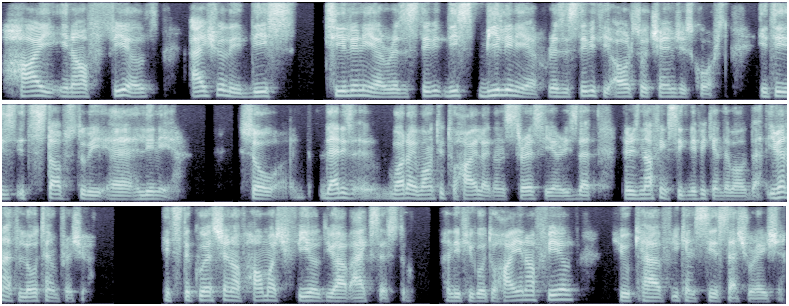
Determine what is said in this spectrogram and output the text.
high enough fields, actually this T-linear resistivity, this B-linear resistivity also changes course. It is, it stops to be uh, linear. So that is uh, what I wanted to highlight and stress here is that there is nothing significant about that, even at low temperature. It's the question of how much field you have access to. And if you go to high enough field, you have you can see a saturation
